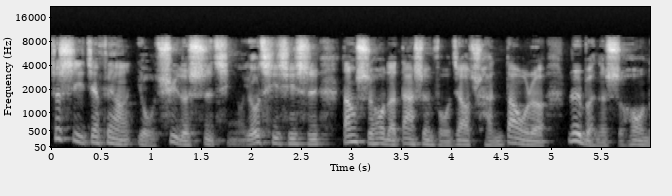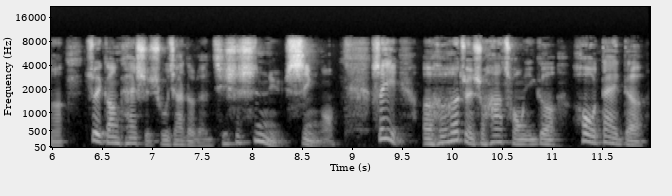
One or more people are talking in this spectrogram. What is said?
这是一件非常有趣的事情。尤其其实当时候的大乘佛教传到了日本的时候呢，最刚开始出家的人其实是女性哦。所以，呃，和合准说他从一个后代的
